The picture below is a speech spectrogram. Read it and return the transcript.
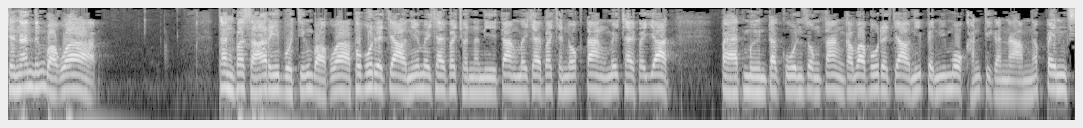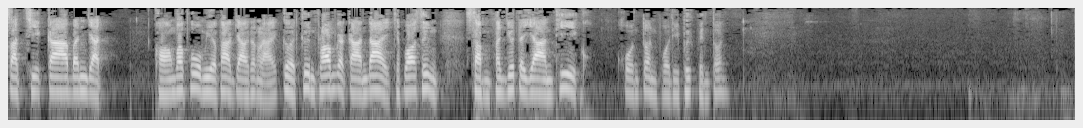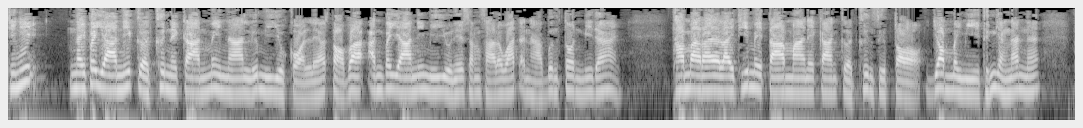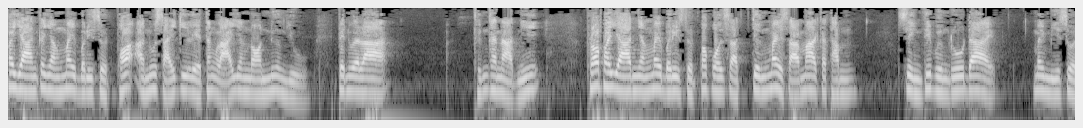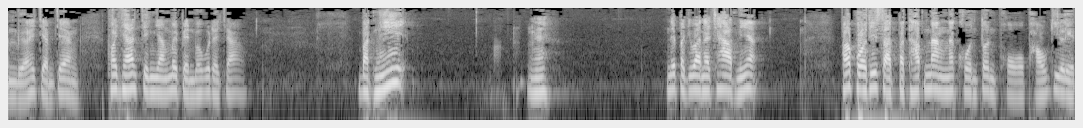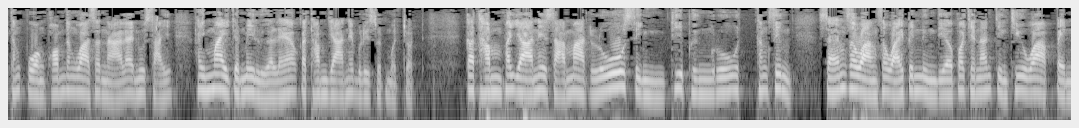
ฉะนั้นถึงบอกว่า ท่านภาษารีบุตรจึงบอกว่า พระพุทธเจ้านี้ไม่ใช่พระชนนีตั้ง ไม่ใช่พระชนกตั้ง ไม่ใช่พระญาติแปดหมื่นตระกูลทรงตั้งคำว่าพระพุทธเจ้านี้เป็นวิโมกขันติกนามนะเป็นสัจฉิกาบัญญัติ ของพระผู้มีพระภาคเจ้าทั้งหลาย เกิดขึ้นพร้อมกับการได้ เฉพาะซึ่งสัมพัญญุตยานที่โคนต้นโพธิพฤกษ์เป็นต้น ทีนี้ในพยานนี้เกิดขึ้นในการไม่นานหรือมีอยู่ก่อนแล้ว ตอบว่าอันพยานนี้มีอยู่ในสังสารวัฏอันหาเบื้องต้นมิได้ทำอะไรอะไรที่ไม่ตามมาในการเกิดขึ้นสืบต่อ ย่อมไม่มีถึงอย่างนั้นนะพยานก็ยังไม่บริสุทธิ์เพราะอนุสัยกิเลสทั้งหลายยังนอนเนื่องอยู่ เป็นเวลา ถึงขนาดนี้ เพราะพยานยังไม่บริสุทธิ์พระโพธิสัตว์จึงไม่สามารถกระทำสิ่งที่พึงรู้ได้ ไม่มีส่วนเหลือให้แจ่มแจ้ง เพราะฉะนั้นจึงยังไม่เป็นพระพุทธเจ้า บัดนี้นะในปัจจุบันชาตินี้พระโพธิสัตว์ประทับนั่งนโคนต้นโพเผากิเลสทั้งปวงพร้อมทั้งวาสนาและนุสัยให้ไหม้จนไม่เหลือแล้วกระทำยานให้บริสุทธิ์หมดจด กระทำพยานให้สามารถรู้สิ่งที่พึงรู้ทั้งสิ้น แสงสว่างสวัยเป็นหนึ่งเดียว เพราะฉะนั้นจึงชื่อว่าเป็น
